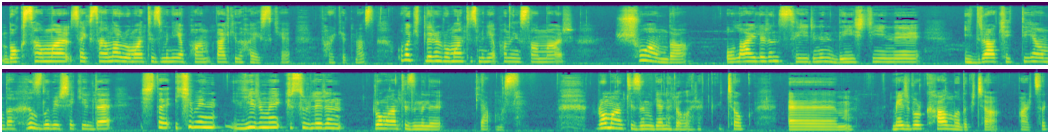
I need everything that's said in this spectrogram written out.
90'lar 80'ler romantizmini yapan belki daha eski fark etmez. O vakitlerin romantizmini yapan insanlar şu anda olayların seyrinin değiştiğini, idrak ettiği anda hızlı bir şekilde işte 2020 küsürlerin romantizmini yapmasın. Romantizm genel olarak çok e, mecbur kalmadıkça artık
